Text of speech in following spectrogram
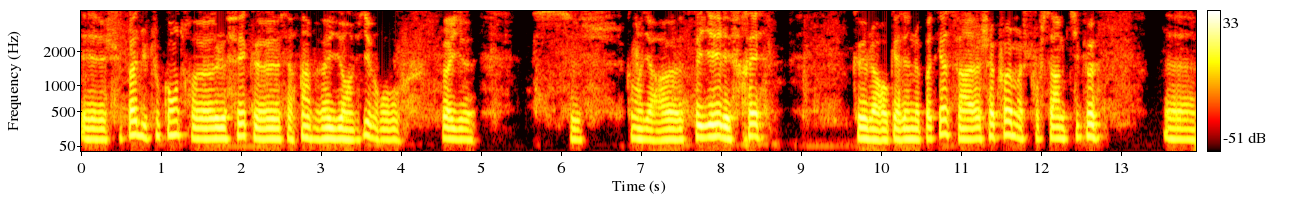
Et je suis pas du tout contre le fait que certains veuillent en vivre ou veuillent se, comment dire payer les frais que leur occasionne le podcast. Enfin, à chaque fois, moi, je trouve ça un petit peu, euh,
